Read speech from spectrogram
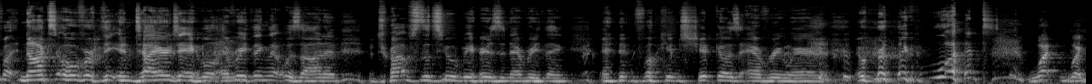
But knocks over the entire table, everything that was on it, drops the two beers and everything, and it fucking shit goes everywhere. And we're like, what? what like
